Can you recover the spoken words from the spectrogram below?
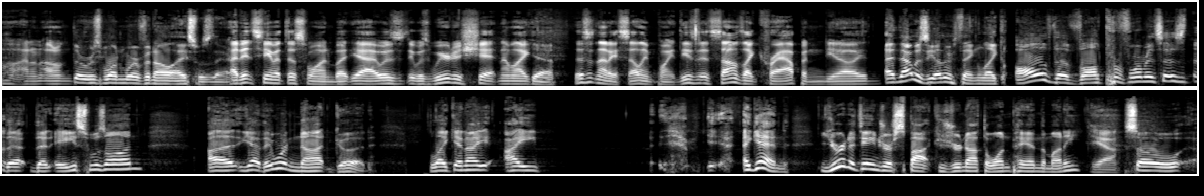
Oh, I don't. I don't. There was one where Vanilla Ice was there. I didn't see him at this one, but yeah, it was it was weird as shit. And I'm like, Yeah. this is not a selling point. These it sounds like crap, and you know, it- and that was the other thing. Like all of the vault performances that that Ace was on, uh, yeah, they were not good. Like, and I, I, again, you're in a dangerous spot because you're not the one paying the money. Yeah. So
